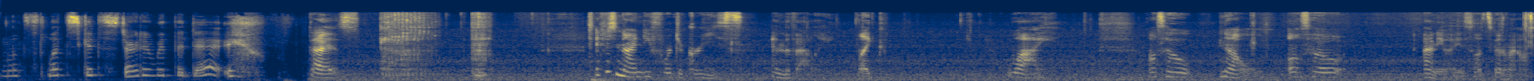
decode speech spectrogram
let's let's get started with the day. Guys it is 94 degrees in the valley. Like, why? Also, no. Also, anyways, let's go to my aunt's.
